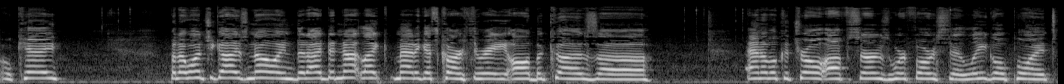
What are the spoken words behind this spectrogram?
okay? But I want you guys knowing that I did not like Madagascar 3 all because, uh, Animal control officers were forced at legal point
